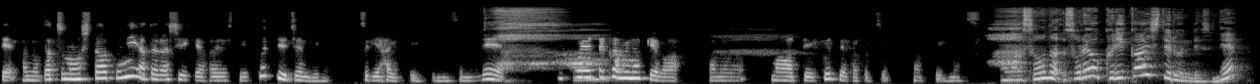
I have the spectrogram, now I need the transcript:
て、あの、脱毛した後に新しい毛を生やしていくっていう準備が次入っていきますので、こうやって髪の毛は、あの、回っていくっていう形になっています。ああ、そうな、それを繰り返してるんですね。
